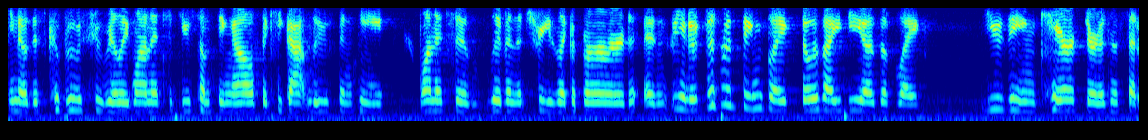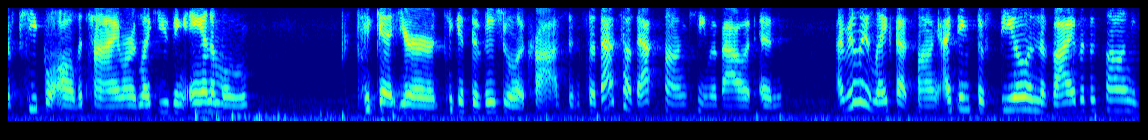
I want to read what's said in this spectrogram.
you know, this caboose who really wanted to do something else. Like he got loose and he wanted to live in the trees like a bird and, you know, different things like those ideas of like using characters instead of people all the time or like using animals to get your to get the visual across. And so that's how that song came about and I really like that song. I think the feel and the vibe of the song is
